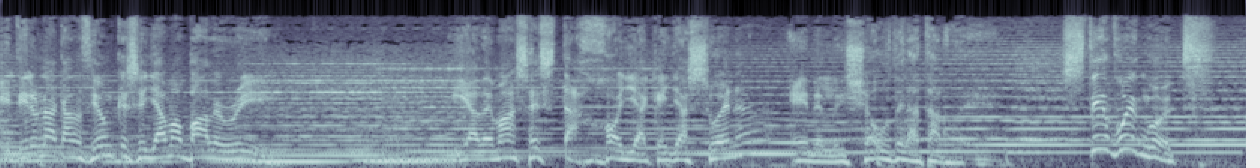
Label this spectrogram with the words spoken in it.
Y tiene una canción que se llama Valerie. Y además esta joya que ya suena en el show de la tarde. Steve Wingwood.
